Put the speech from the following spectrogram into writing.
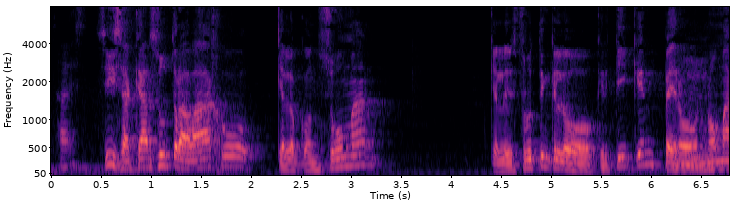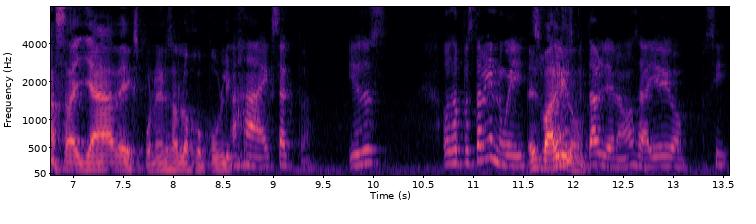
¿sabes? Sí, sacar su trabajo, que lo consuman, que lo disfruten, que lo critiquen, pero no más allá de exponerse al ojo público. Ajá, exacto. Y eso es. O sea, pues está bien, güey. Es válido. respetable, ¿no? O sea, yo digo, sí.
